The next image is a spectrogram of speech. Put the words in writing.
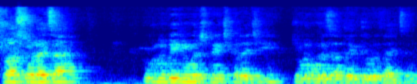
श्वास सोडायचा. पूर्ण बेलीवर स्ट्रेच करायची. जेवढं वर जाता येईल तेवढं जायचं.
